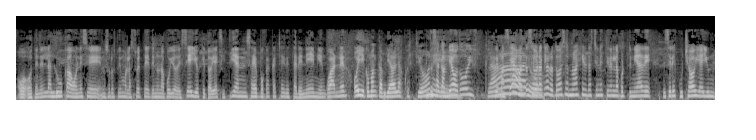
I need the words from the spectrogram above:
o, o tener las lucas, o en ese, nosotros tuvimos la suerte de tener un apoyo de sellos que todavía existían en esa época, ¿cachai? De estar en EMI, en Warner. Oye, cómo han cambiado las cuestiones. Entonces ha cambiado todo Claro. demasiado. Entonces ahora, claro, todas esas nuevas generaciones tienen la oportunidad de, de ser escuchados y hay un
